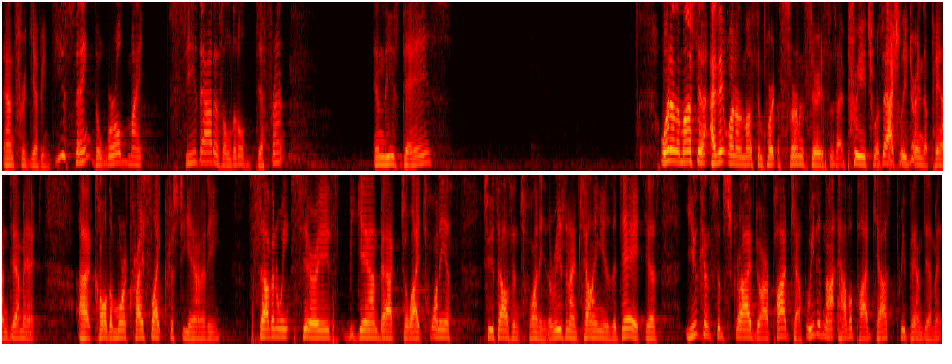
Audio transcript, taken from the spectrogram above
and forgiving. Do you think the world might see that as a little different in these days? One of the most, I think one of the most important sermon series that I preached was actually during the pandemic uh, called A More Christ Like Christianity. Seven week series began back July 20th, 2020. The reason I'm telling you the date is you can subscribe to our podcast. We did not have a podcast pre pandemic,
